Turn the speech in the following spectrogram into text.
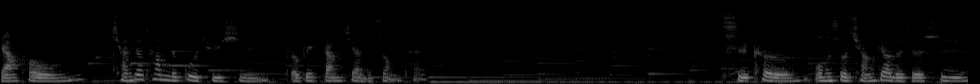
然后强调他们的过去性，而非当下的状态。此刻，我们所强调的则是，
